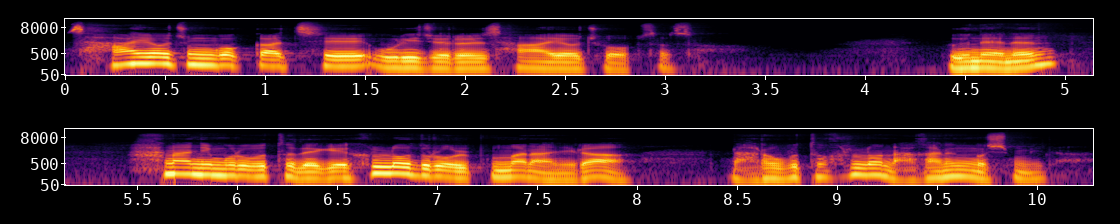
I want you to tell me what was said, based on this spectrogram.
사하여 준 것 같이 우리 죄를 사하여 주옵소서. 은혜는 하나님으로부터 내게 흘러 들어올 뿐만 아니라 나로부터 흘러나가는 것입니다.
